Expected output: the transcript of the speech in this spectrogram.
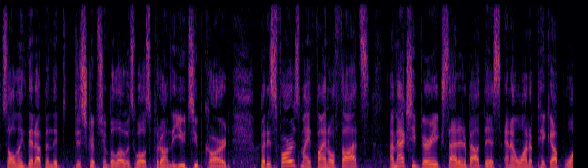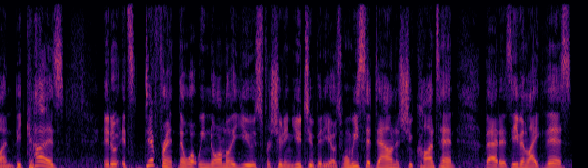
So I'll link that up in the description below as well as put on the YouTube card. But as far as my final thoughts, I'm actually very excited about this and I want to pick up one because it, it's different than what we normally use for shooting YouTube videos. When we sit down and shoot content that is even like this,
